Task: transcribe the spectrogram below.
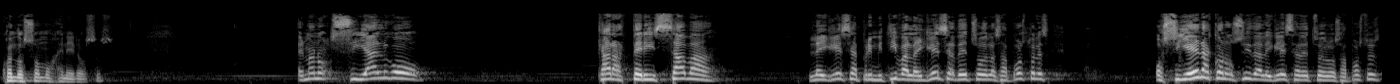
Cuando somos generosos. hermano, si algo caracterizaba la iglesia primitiva, la iglesia de hecho de los apóstoles, o si era conocida la iglesia de hecho de los apóstoles,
